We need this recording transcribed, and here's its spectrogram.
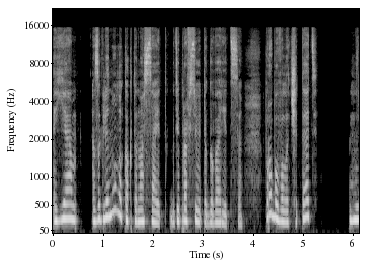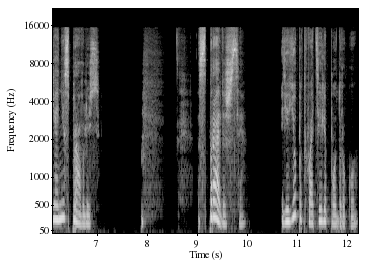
Я заглянула как-то на сайт, где про все это говорится, пробовала читать. Я не справлюсь. Справишься. Ее подхватили под руку.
